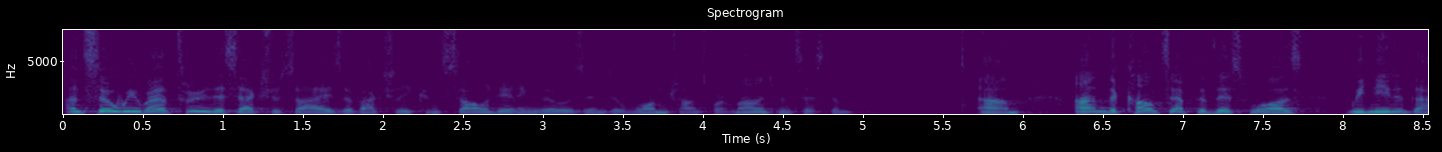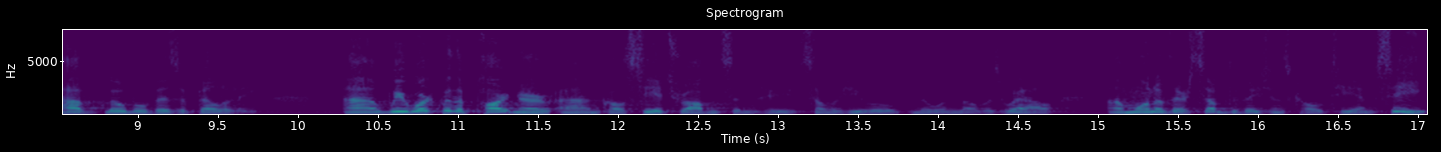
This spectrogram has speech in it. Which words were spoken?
And so we went through this exercise of actually consolidating those into one transport management system. Um, and the concept of this was we needed to have global visibility. Uh, we work with a partner um, called C.H. Robinson, who some of you will know and love as well, and one of their subdivisions called TMC.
